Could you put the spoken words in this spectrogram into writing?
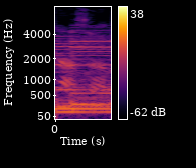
nasa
